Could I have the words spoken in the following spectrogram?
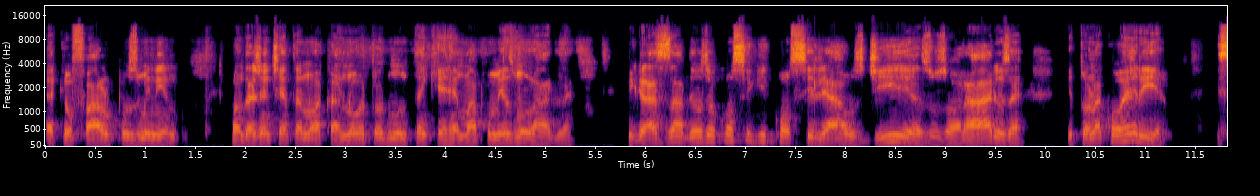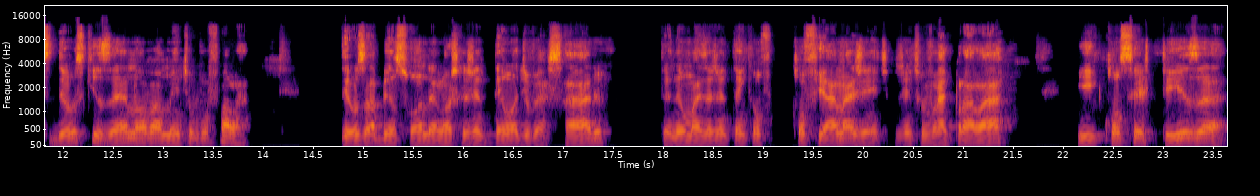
É que eu falo para os meninos. Quando a gente entra numa canoa, todo mundo tem que remar para o mesmo lado, né? E graças a Deus eu consegui conciliar os dias, os horários, né? E estou na correria. E se Deus quiser, novamente eu vou falar. Deus abençoando, é lógico que a gente tem um adversário, entendeu? Mas a gente tem que confiar na gente. A gente vai para lá e com certeza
